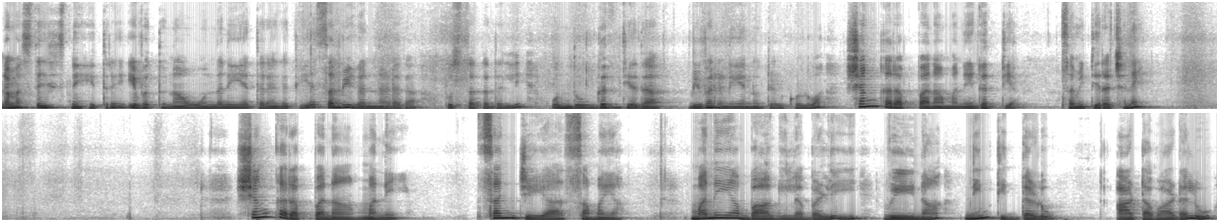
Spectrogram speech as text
ನಮಸ್ತೆ ಸ್ನೇಹಿತರೆ, ಇವತ್ತು ನಾವು ಒಂದನೆಯ ತರಗತಿಯ ಸವಿಗನ್ನಡದ ಪುಸ್ತಕದಲ್ಲಿ ಒಂದು ಗದ್ಯದ ವಿವರಣೆಯನ್ನು ತಿಳ್ಕೊಳ್ಳುವ ಶಂಕರಪ್ಪನ ಮನೆ ಗದ್ಯ ಸಮಿತಿ ರಚನೆ. ಶಂಕರಪ್ಪನ ಮನೆ, ಸಂಜೆಯ ಸಮಯ, ಮನೆಯ ಬಾಗಿಲ ಬಳಿ ವೀಣಾ ನಿಂತಿದ್ದಳು. ಆಟವಾಡಲು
